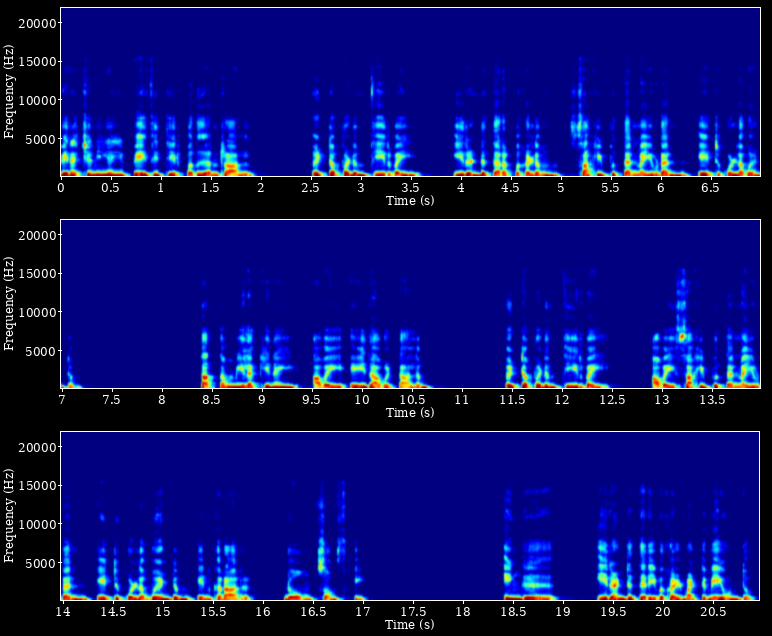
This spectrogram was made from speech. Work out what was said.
பிரச்சனையை பேசி தீர்ப்பது என்றால் எட்டப்படும் தீர்வை இரண்டு தரப்புகளும் சகிப்புத்தன்மையுடன் ஏற்றுக்கொள்ள வேண்டும். தத்தம் இலக்கினை அவை எய்தாவிட்டாலும் எட்டப்படும் தீர்வை அவை சகிப்புத்தன்மையுடன் ஏற்றுக்கொள்ள வேண்டும் என்கிறார் நோம் சோம்ஸ்கி. இங்கு இரண்டு தெரிவுகள் மட்டுமே உண்டு.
